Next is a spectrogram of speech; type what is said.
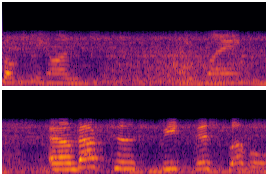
focusing on me playing. And I'm about to beat this level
